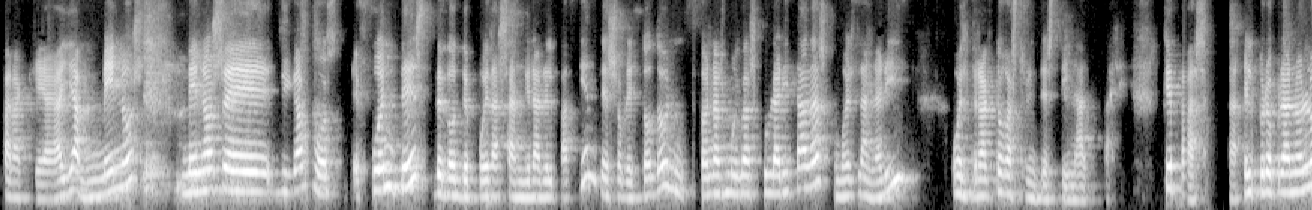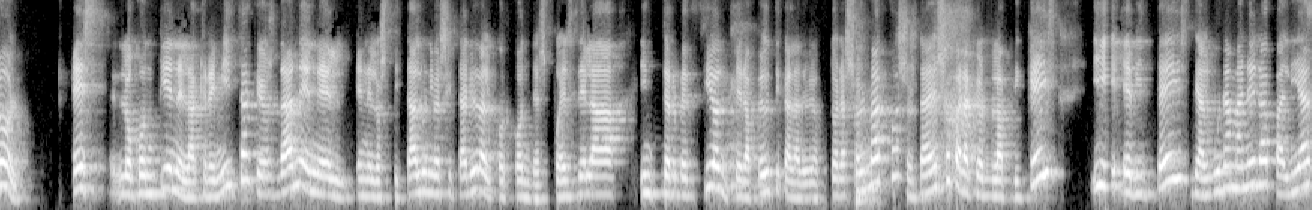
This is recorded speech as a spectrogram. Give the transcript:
para que haya menos, menos eh, digamos, fuentes de donde pueda sangrar el paciente, sobre todo en zonas muy vascularizadas como es la nariz o el tracto gastrointestinal. ¿Qué pasa? El propranolol es, lo contiene la cremita que os dan en el, en el Hospital Universitario de Alcorcón. Después de la intervención terapéutica, la de la doctora Sol Marcos, os da eso para que os lo apliquéis y evitéis de alguna manera paliar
